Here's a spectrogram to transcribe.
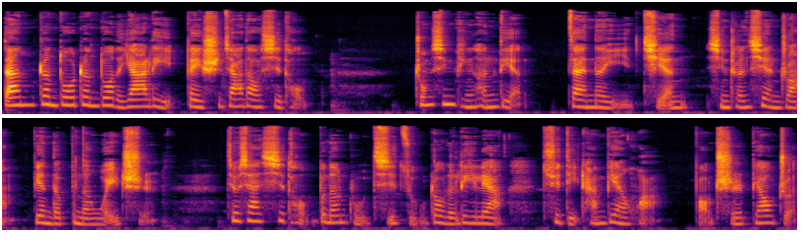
当更多更多的压力被施加到系统，中心平衡点在那以前形成现状，变得不能维持，就像系统不能鼓起足够的力量去抵抗变化，保持标准。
